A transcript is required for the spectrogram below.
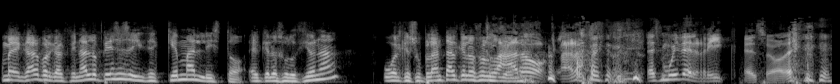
Hombre, claro, porque al final lo piensas y dices, ¿quién más listo? ¿El que lo soluciona o el que suplanta al que lo soluciona? Claro, claro. es muy del Rick eso, de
